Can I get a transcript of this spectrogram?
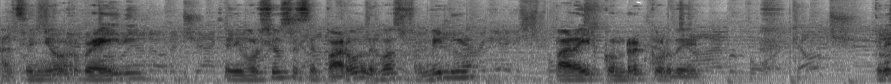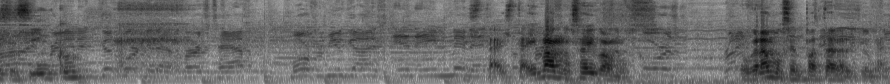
Al señor Brady. Se divorció, se separó, dejó a su familia para ir con récord de 13 5. Está, ahí está, ahí vamos, ahí vamos. Logramos empatar al final.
